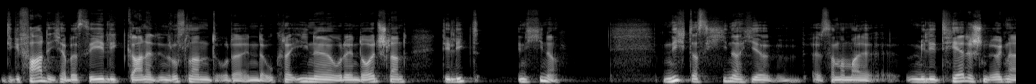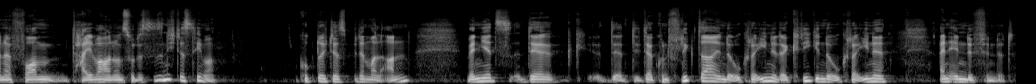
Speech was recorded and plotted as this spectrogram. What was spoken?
Die Gefahr, die ich aber sehe, liegt gar nicht in Russland oder in der Ukraine oder in Deutschland. Die liegt in China. Nicht, dass China hier, äh, sagen wir mal, militärisch in irgendeiner Form Taiwan und so, das ist nicht das Thema. Guckt euch das bitte mal an. Wenn jetzt der, der, der Konflikt da in der Ukraine, der Krieg in der Ukraine ein Ende findet,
